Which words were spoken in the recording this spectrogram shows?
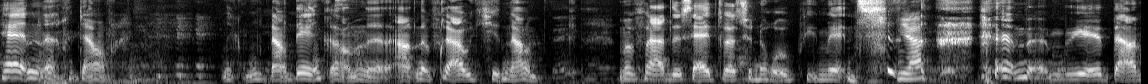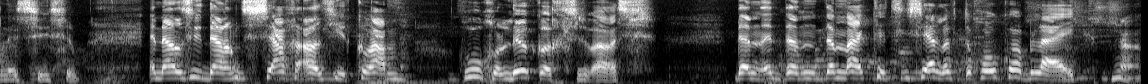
En eh, nou, ik moet nou denken aan, eh, aan een vrouwtje. Nou, mijn vader zei het was een hoopje mens. Ja. en eh, die heet Anne. En als u dan zag als je kwam hoe gelukkig ze was, dan, dan, dan maakt het jezelf toch ook wel blij. Ja.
